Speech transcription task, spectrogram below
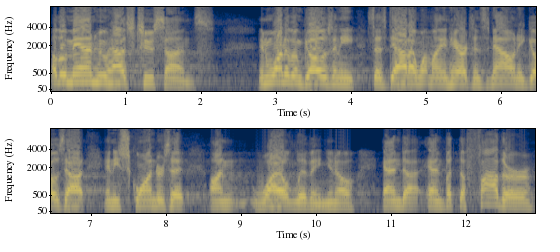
of a man who has two sons. And one of them goes and he says, Dad, I want my inheritance now. And he goes out and he squanders it on wild living, you know. And, uh, and, but the father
